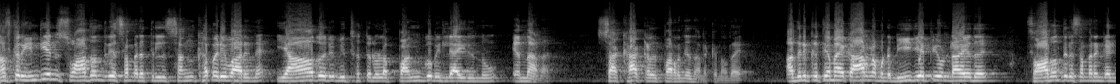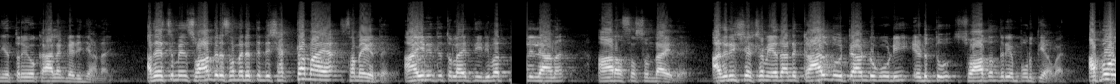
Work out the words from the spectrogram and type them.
നസ്കർ ഇന്ത്യൻ സ്വാതന്ത്ര്യ സമരത്തിൽ സംഘപരിവാറിന് യാതൊരു വിധത്തിലുള്ള പങ്കുമില്ലായിരുന്നു എന്നാണ് സഖാക്കൾ പറഞ്ഞു നടക്കുന്നത്. അതിന് കൃത്യമായ കാരണമുണ്ട്. ബി ജെ പി ഉണ്ടായത് സ്വാതന്ത്ര്യ സമരം കഴിഞ്ഞ് എത്രയോ കാലം കഴിഞ്ഞാണ്. അതേസമയം സ്വാതന്ത്ര്യ സമരത്തിന്റെ ശക്തമായ സമയത്ത് ആയിരത്തി തൊള്ളായിരത്തി ഇരുപത്തിനാലിലാണ് ആർ എസ് എസ് ഉണ്ടായത്. അതിനുശേഷം ഏതാണ്ട് കാൽ നൂറ്റാണ്ടു കൂടി എടുത്തു സ്വാതന്ത്ര്യം പൂർത്തിയാവാൻ. അപ്പോൾ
